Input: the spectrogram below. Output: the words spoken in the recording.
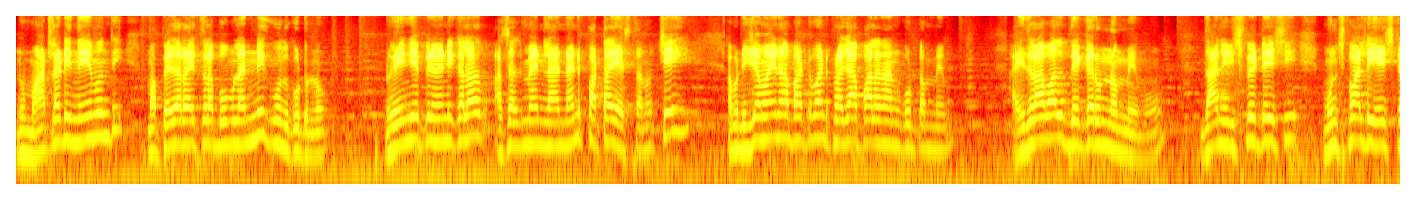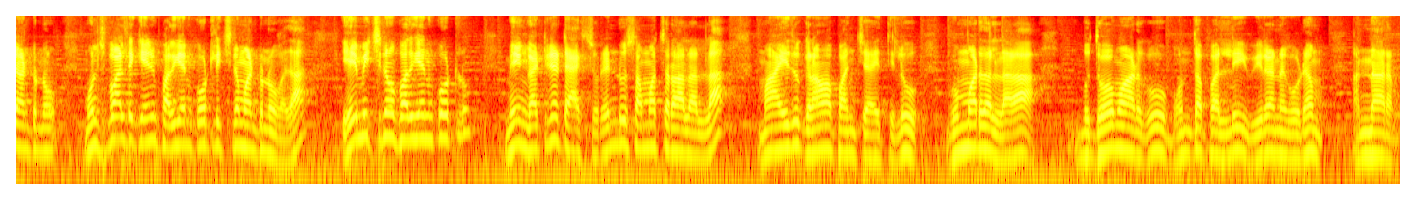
నువ్వు మాట్లాడింది ఏముంది? మా పేద రైతుల భూములన్నీ గుందుకుంటున్నావు నువ్వేం చెప్పిన ఎన్నికల? అసెస్మెంట్ ల్యాండ్ అని పట్టా చేస్తాను. చెయ్యి. అప్పుడు నిజమైన అటువంటి ప్రజాపాలన అనుకుంటాం మేము. హైదరాబాద్కు దగ్గర ఉన్నాం మేము. దాన్ని విడిచిపెట్టేసి మున్సిపాలిటీ చేసిన అంటున్నావు. మున్సిపాలిటీకి ఏమి పదిహేను కోట్లు ఇచ్చినాం అంటున్నావు కదా. ఏమి ఇచ్చినావు పదిహేను కోట్లు? మేము కట్టిన ట్యాక్స్ రెండు సంవత్సరాలల్లా మా ఐదు గ్రామ పంచాయతీలు గుమ్మడిదల్లా దోమాడుగు బొంతపల్లి వీరన్నగూడెం అన్నారం.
